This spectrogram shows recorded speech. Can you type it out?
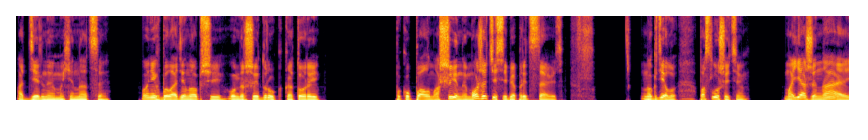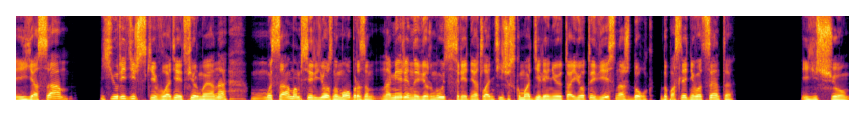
отдельная махинация. У них был один общий умерший друг, который покупал машины, можете себе представить? Но к делу. Послушайте, моя жена и я сам Юридически владеет фирмой она. Мы самым серьезным образом намерены вернуть среднеатлантическому отделению Toyota весь наш долг до последнего цента. И еще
